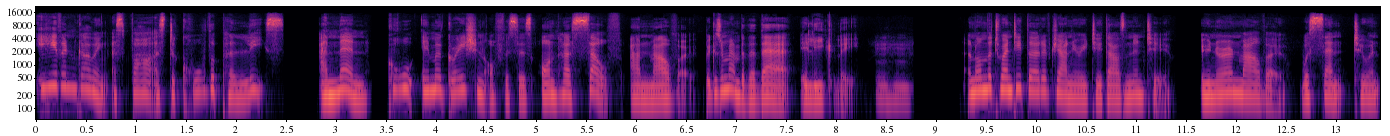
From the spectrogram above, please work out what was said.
even going as far as to call the police and then call immigration officers on herself and Malvo, because remember, they're there illegally. Mm-hmm. And on the 23rd of January 2002, Una and Malvo were sent to an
